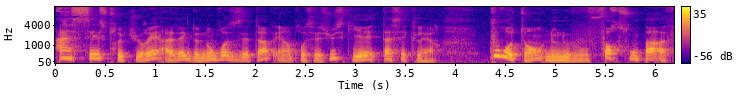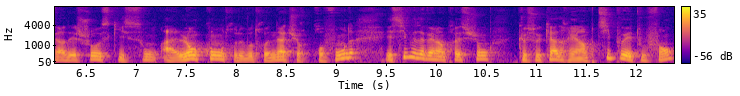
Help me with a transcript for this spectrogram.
assez structurée avec de nombreuses étapes et un processus qui est assez clair. Pour autant, nous ne vous forçons pas à faire des choses qui sont à l'encontre de votre nature profonde, et si vous avez l'impression que ce cadre est un petit peu étouffant,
